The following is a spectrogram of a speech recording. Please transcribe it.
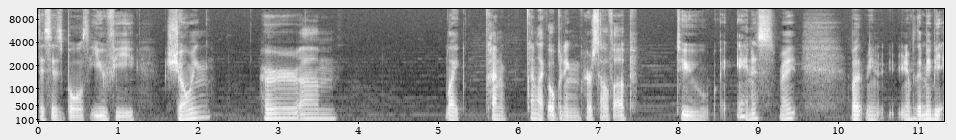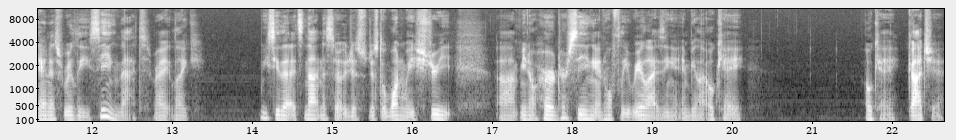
this is both Yuffie showing her um like kind of kind of like opening herself up to Anis, right? But I mean, you know, but then maybe Anis really seeing that, right? Like we see that it's not necessarily just just a one way street. Um, you know, her her seeing it and hopefully realizing it and being like, okay, okay, gotcha.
